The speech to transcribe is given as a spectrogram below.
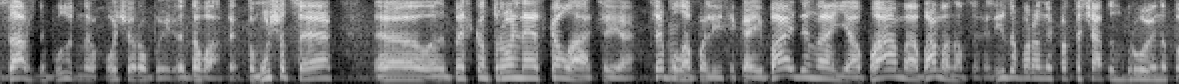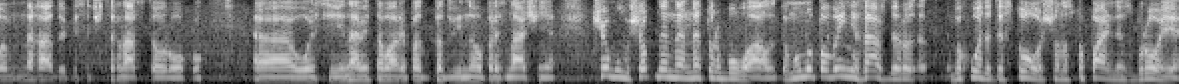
завжди будуть неохоче роби давати, тому що це е, безконтрольна ескалація. Це була політика і Байдена, і Обами. Обама нам взагалі заборонив постачати зброю. нагадую, після 2014 року. Е, ось і навіть товари под- подвійного призначення. Чому щоб не, не, не турбували? Тому ми повинні завжди виходити з того, що наступальної зброї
